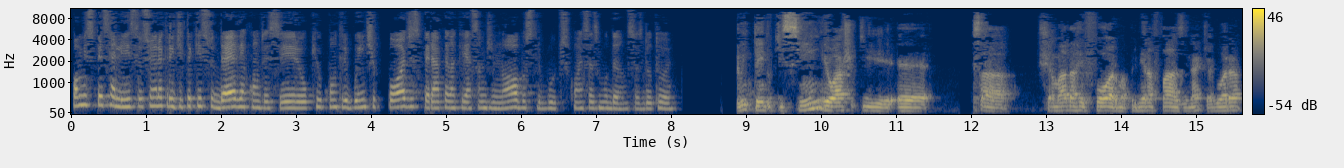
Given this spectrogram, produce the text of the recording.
Como especialista, o senhor acredita que isso deve acontecer ou que o contribuinte pode esperar pela criação de novos tributos com essas mudanças, doutor? Eu entendo que sim, eu acho que é, essa chamada reforma, primeira fase, né, que agora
